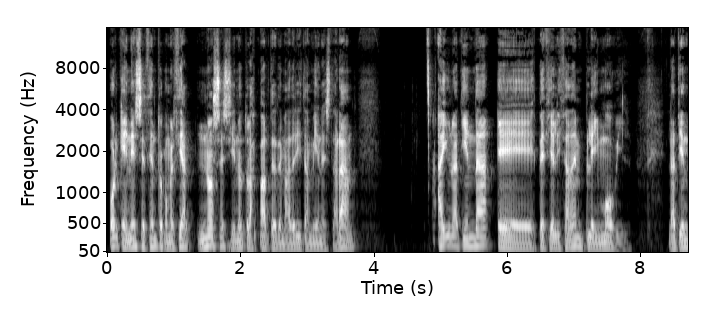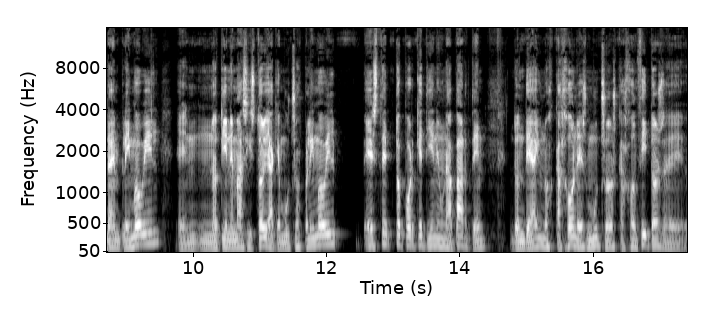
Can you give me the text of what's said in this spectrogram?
porque en ese centro comercial, no sé si en otras partes de Madrid también estará, hay una tienda eh, especializada en Playmobil. La tienda en Playmobil eh, no tiene más historia que muchos Playmobil, excepto porque tiene una parte donde hay unos cajones, muchos cajoncitos, eh,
